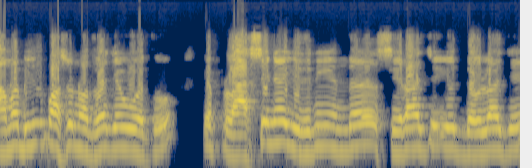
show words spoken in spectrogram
આમાં બીજું પાછું નોંધવા જેવું હતું કે પ્લાસીના યુદ્ધની અંદર સિરાજ યુદ્ધ જે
